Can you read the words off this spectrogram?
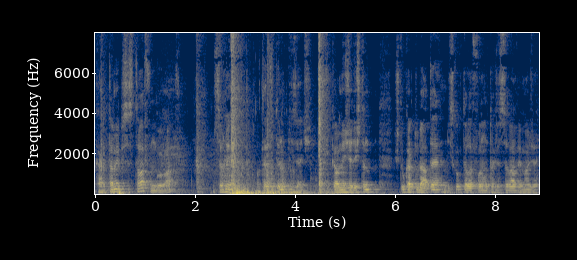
karta mi přestala fungovat. Musel mi otevřít ten uklízeč. Říkal mi, že když, ten, když tu kartu dáte blízko k telefonu, takže se vám vymaže.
